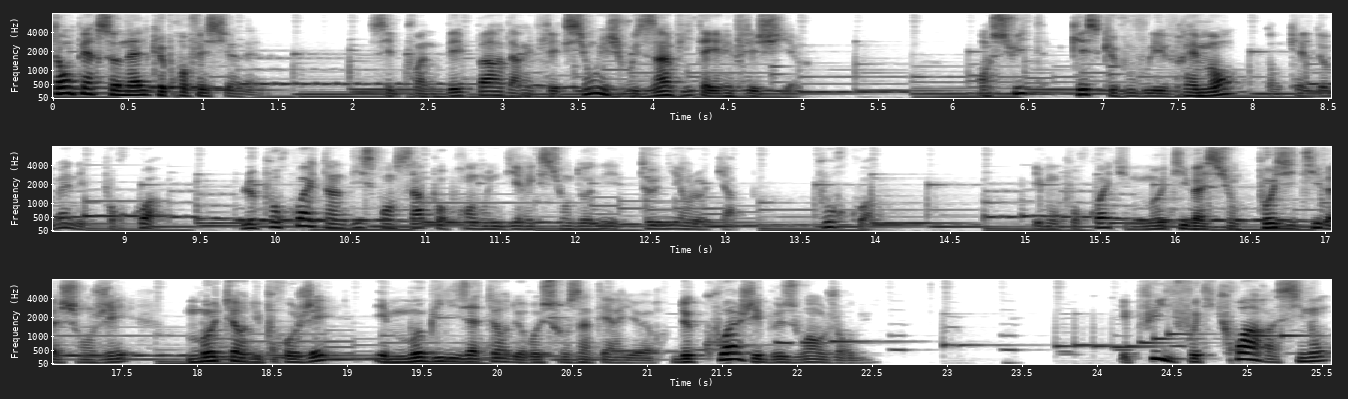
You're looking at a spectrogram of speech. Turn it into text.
tant personnelle que professionnelle? C'est le point de départ de la réflexion et je vous invite à y réfléchir. Ensuite, qu'est-ce que vous voulez vraiment, dans quel domaine et pourquoi? Le pourquoi est indispensable pour prendre une direction donnée et tenir le cap. Pourquoi? Et mon pourquoi est une motivation positive à changer, moteur du projet et mobilisateur de ressources intérieures. De quoi j'ai besoin aujourd'hui? Et puis, il faut y croire, sinon,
